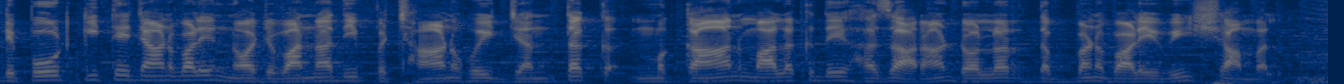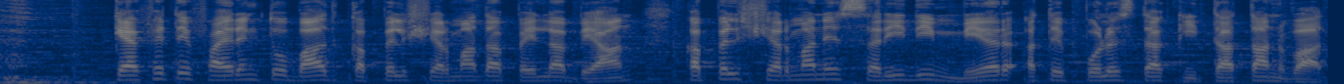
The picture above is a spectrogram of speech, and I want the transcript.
ਡਿਪੋਰਟ ਕੀਤੇ ਜਾਣ ਵਾਲੇ ਨੌਜਵਾਨਾਂ ਦੀ ਪਛਾਣ ਹੋਈ ਜਨਤਕ ਮਕਾਨ ਮਾਲਕ ਦੇ ਹਜ਼ਾਰਾਂ ਡਾਲਰ ਦੱਬਣ ਵਾਲੇ ਵੀ ਸ਼ਾਮਲ। ਕੈਫੇ ਤੇ ਫਾਇਰਿੰਗ ਤੋਂ ਬਾਅਦ ਕਪਿਲ ਸ਼ਰਮਾ ਦਾ ਪਹਿਲਾ ਬਿਆਨ, ਕਪਿਲ ਸ਼ਰਮਾ ਨੇ ਸਰੀ ਦੀ ਮੇਅਰ ਅਤੇ ਪੁਲਿਸ ਦਾ ਕੀਤਾ ਧੰਨਵਾਦ।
